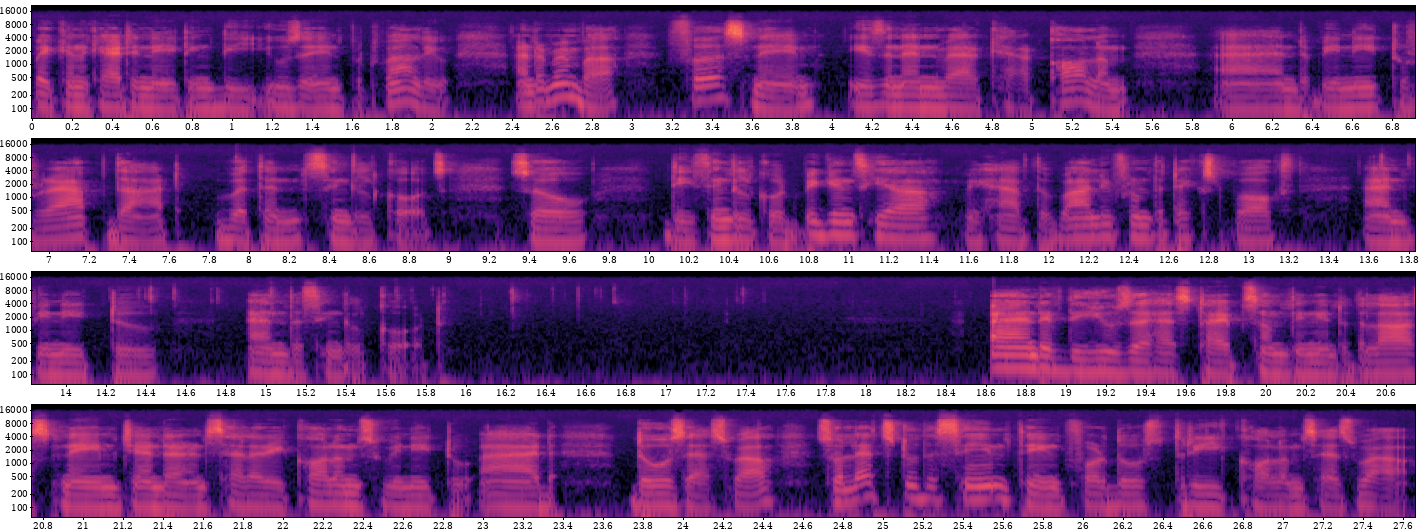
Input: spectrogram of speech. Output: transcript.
by concatenating the user input value. And remember first name is an nvarchar column and we need to wrap that within single quotes. So the single quote begins here. We have the value from the text box and we need to end the single quote and if the user has typed something into the last name gender and salary columns we need to add those as well. So let's do the same thing for those three columns as well.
